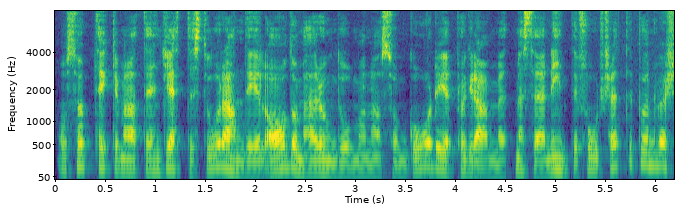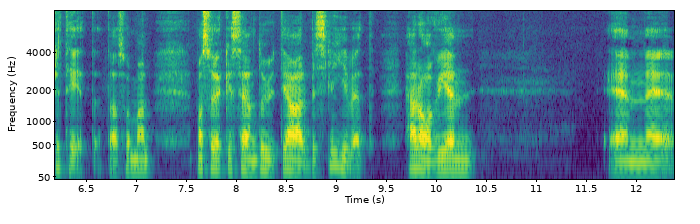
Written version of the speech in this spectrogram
Och så upptäcker man att det är en jättestor andel av de här ungdomarna som går det programmet men sen inte fortsätter på universitetet. Alltså man, man söker sig ändå ut i arbetslivet. Här har vi en, en eh,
